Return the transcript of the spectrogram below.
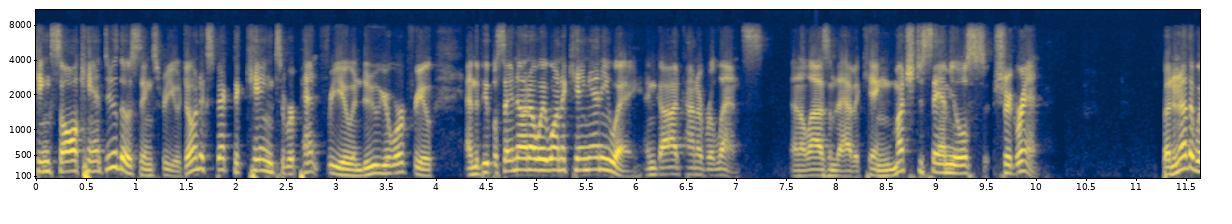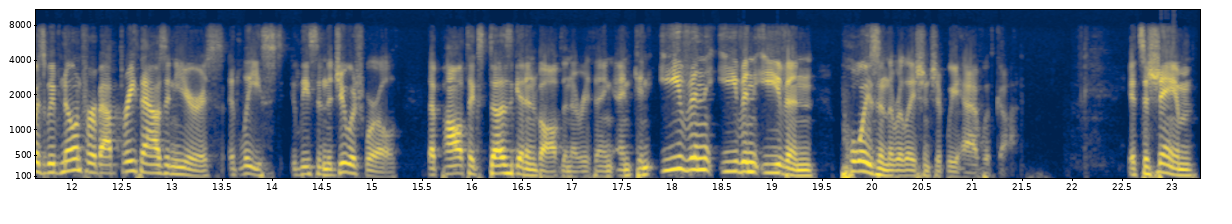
King Saul can't do those things for you. Don't expect the king to repent for you and do your work for you. And the people say, "No, no, we want a king anyway." And God kind of relents and allows them to have a king, much to Samuel's chagrin. But in other words, we've known for about three thousand years, at least, at least in the Jewish world that politics does get involved in everything and can even, even, even poison the relationship we have with God. It's a shame.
